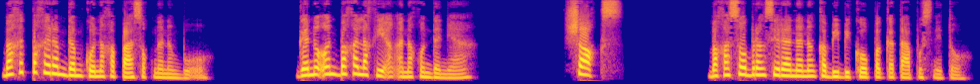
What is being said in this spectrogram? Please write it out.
Bakit pakiramdam ko nakapasok na ng buo? Ganoon ba kalaki ang anakonda niya? Shocks! Baka sobrang sira na ng kabibi ko pagkatapos nito.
